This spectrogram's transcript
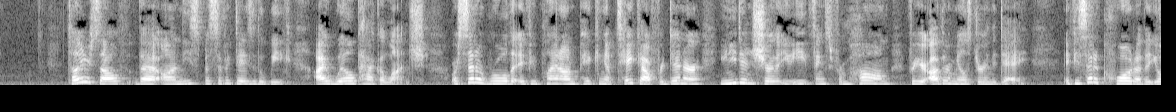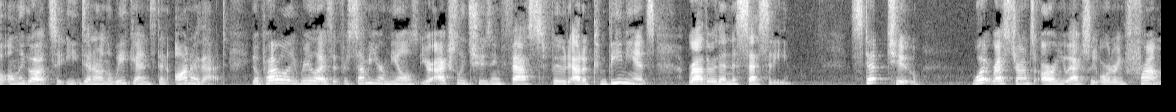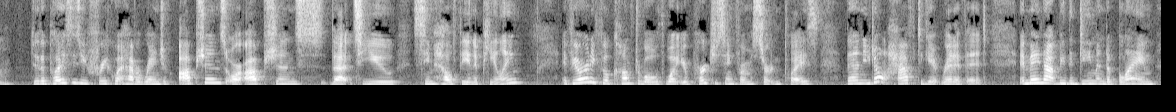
Tell yourself that on these specific days of the week, I will pack a lunch, Or set a rule that if you plan on picking up takeout for dinner, you need to ensure that you eat things from home for your other meals during the day. If you set a quota that you'll only go out to eat dinner on the weekends, then honor that. You'll probably realize that for some of your meals, you're actually choosing fast food out of convenience rather than necessity. Step two What restaurants are you actually ordering from? Do the places you frequent have a range of options or options that to you seem healthy and appealing? If you already feel comfortable with what you're purchasing from a certain place, then you don't have to get rid of it. It may not be the demon to blame,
